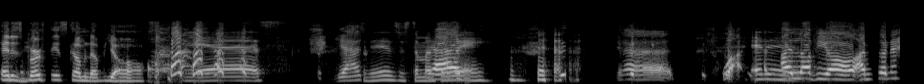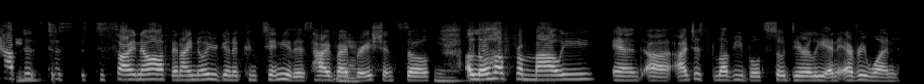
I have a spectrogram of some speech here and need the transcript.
and his birthday's coming up, y'all." yes, Yes, it is just a month Yes. away. yes. Well, I love you all. I'm gonna have to, to to sign off, and I know you're gonna continue this high Yeah. vibration. So Yeah. aloha from Maui, and uh, I just love you both so dearly, and everyone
